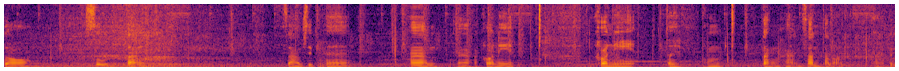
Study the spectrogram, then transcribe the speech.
สองศูนย์ตั้งสามสิบห้าหาร อ่า ข้อนี้ ข้อนี้ เอ้ย ผมตั้งหารสั้นตลอดอ่าเป็น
